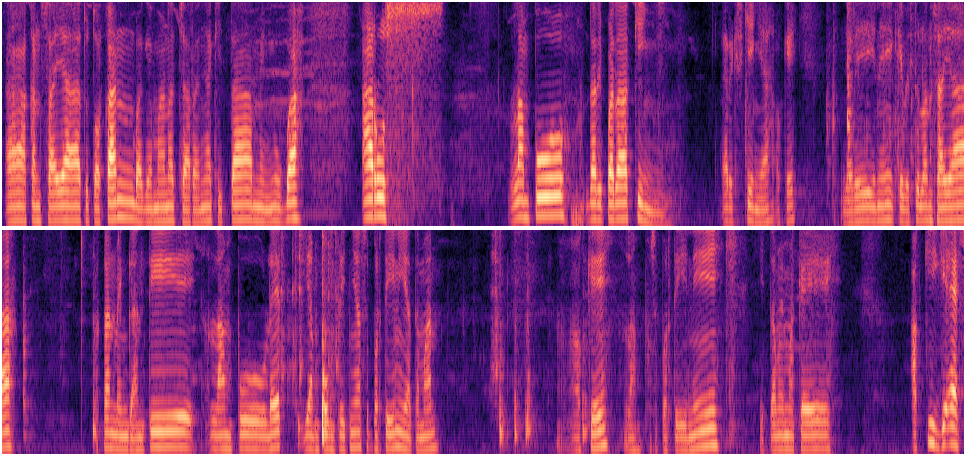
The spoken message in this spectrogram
Akan saya tutorkan bagaimana caranya kita mengubah arus lampu daripada King RX King ya, oke. Jadi ini kebetulan saya akan mengganti lampu LED yang komplitnya seperti ini ya teman Oke, lampu seperti ini. Kita memakai Aki GS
